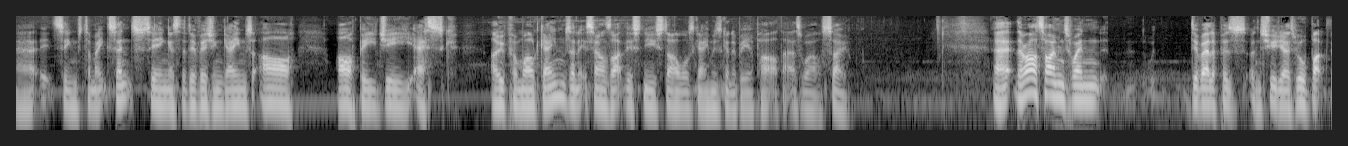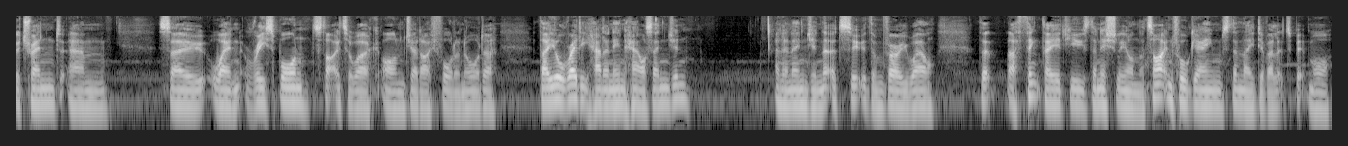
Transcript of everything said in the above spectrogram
Uh, it seems to make sense, seeing as the Division games are RPG-esque open world games, and it sounds like this new Star Wars game is going to be a part of that as well. So uh, there are times when developers and studios will buck the trend. Um, so when Respawn started to work on Jedi Fallen Order, they already had an in-house engine and an engine that had suited them very well. That I think they had used initially on the Titanfall games, then they developed a bit more,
